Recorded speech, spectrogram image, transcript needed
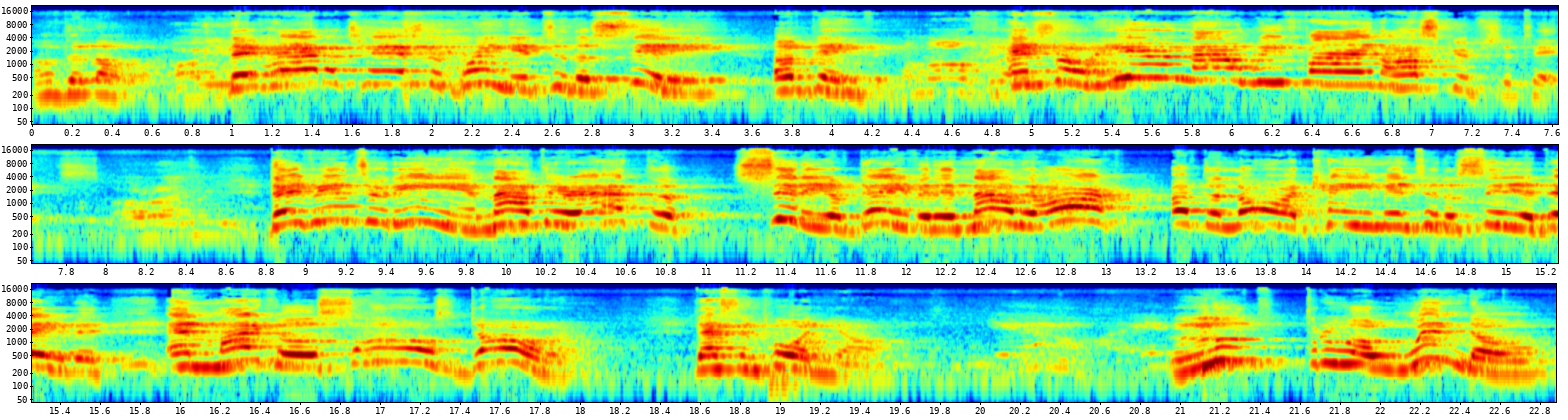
of the Lord. Oh, yeah. They've had a chance to bring it to the city of David. Come on, And so here now we find our scripture text. All right. They've entered in. Now they're at the city of David, and now the ark of the Lord came into the city of David. And Michael, Saul's daughter, that's important, y'all, looked through a window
